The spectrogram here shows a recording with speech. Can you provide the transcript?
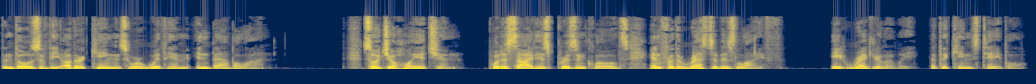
than those of the other kings who were with him in babylon. So jehoiachin put aside his prison clothes and for the rest of his life ate regularly at the king's table.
